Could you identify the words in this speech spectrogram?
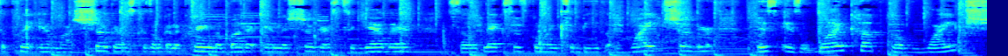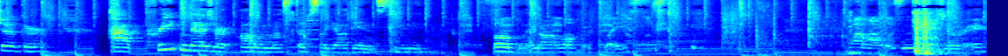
To put in my sugars because I'm gonna cream the butter and the sugars together. So next is going to be the white sugar. This is one cup of white sugar. I pre-measured all of my stuff so y'all didn't see me fumbling all over the place while I was measuring.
